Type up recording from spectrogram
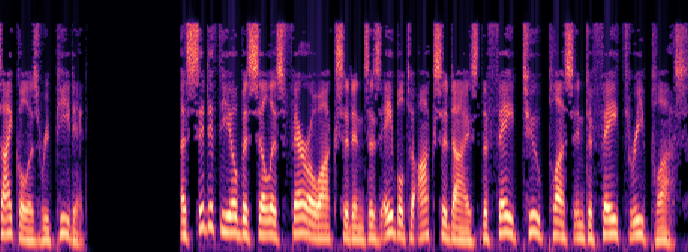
cycle is repeated. Acidithiobacillus ferrooxidans is able to oxidize the Fe2 into Fe3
